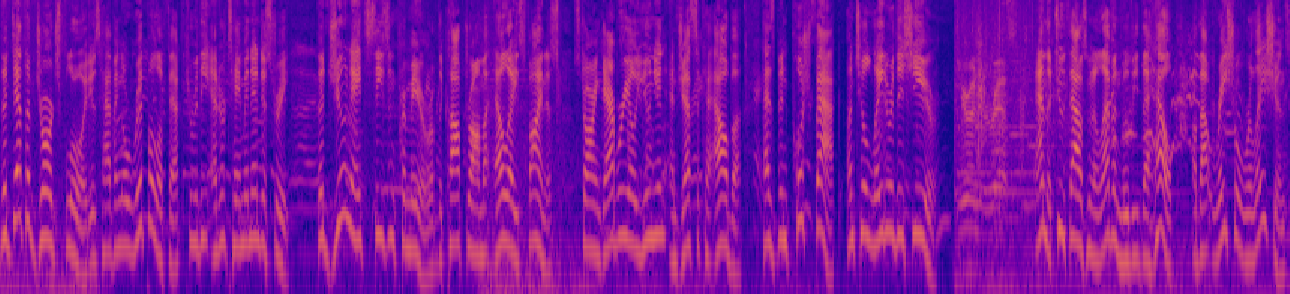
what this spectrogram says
The death of George Floyd is having a ripple effect through the entertainment industry. The June 8th season premiere of the cop drama LA's Finest, starring Gabrielle Union and Jessica Alba, has been pushed back until later this year. You're under arrest. And the 2011 movie The Help, about racial relations,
